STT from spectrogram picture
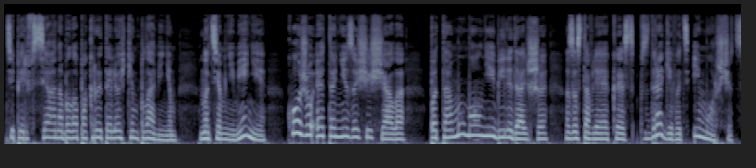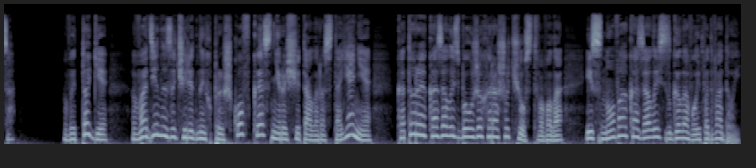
Теперь вся она была покрыта легким пламенем, но, тем не менее, Кожу это не защищало, потому молнии били дальше, заставляя Кэс вздрагивать и морщиться. В итоге, в один из очередных прыжков Кэс не рассчитала расстояние, которое, казалось бы, уже хорошо чувствовала, и снова оказалась с головой под водой.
